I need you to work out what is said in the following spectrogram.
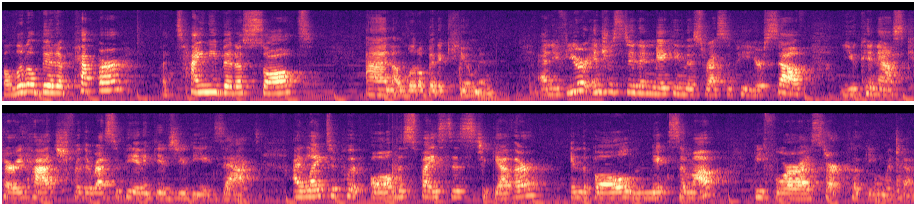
a little bit of pepper, a tiny bit of salt, and a little bit of cumin. And if you're interested in making this recipe yourself, you can ask Carrie Hatch for the recipe and it gives you the exact. I like to put all the spices together in the bowl, mix them up before I start cooking with them.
